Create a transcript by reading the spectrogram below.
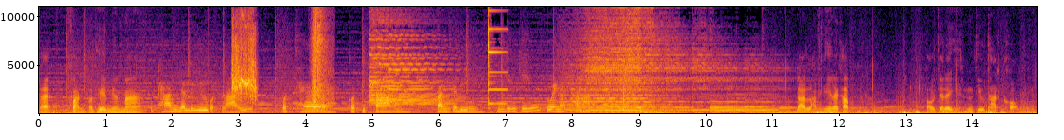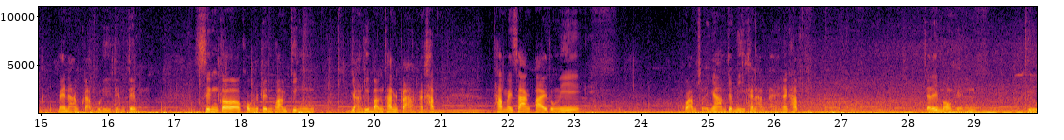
และฝั่งประเทศเมียนมาทุกท่านอย่าลืมกดไลค์ กดแชร์ กดติดตาม สั่นกระดิ่งกิ้งกิ้งกิ้งด้วยนะคะ ด้านหลังนี้นะครับ เราจะได้เห็นทิวทัศน์ของแม่น้ำกระบุรีเต็มๆ ซึ่งก็คงจะเป็นความจริงอย่างที่บางท่านกล่าวนะครับ ถ้าไม่สร้างป้ายตรงนี้ ความสวยงามจะมีขนาดไหนนะครับ จะได้มองเห็นทิว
